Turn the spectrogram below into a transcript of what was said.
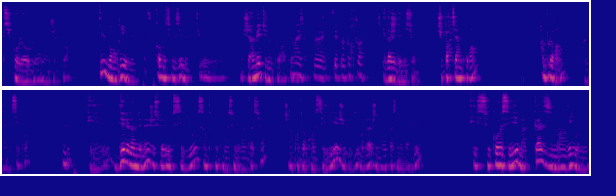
psychologue, ou je sais pas. Ils m'ont ri au nez. C'est comme s'ils me disaient, mais tu es, tu- jamais tu ne pourras faire Ouais, ça. ouais, ouais, c'est pas pour toi. Et là, j'ai démissionné. Je suis parti en courant, en pleurant, en disant, mais c'est quoi? Mhm. Et dès le lendemain, je suis allé au CIO, Centre d'information d'orientation. J'ai rencontré un conseiller, je lui ai dit, voilà, j'aimerais passer mon bac D. Et ce conseiller m'a quasiment ri au nez,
